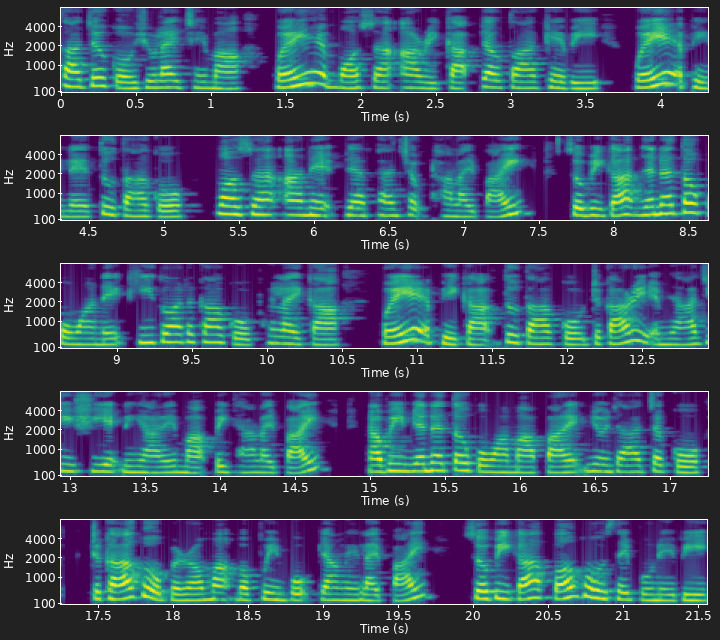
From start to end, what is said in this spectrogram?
စာချုပ်ကိုယူလိုက်ချိန်မှာဝဲရဲ့မော်ဆွမ်းအာရီကပျောက်သွားခဲ့ပြီးဝဲရဲ့အဖေလည်းသူ့သားကိုမော်ဆွမ်းအားနဲ့ပြန်ဖမ်းချုပ်ထားလိုက်ပါ။ဆိုပြီးကမျက်နှာတုပ်ပုံဝါနဲ့ခီးသွားတကားကိုဖွင့်လိုက်ကဝဲရဲ့အဖေကသူ့သားကိုတကားတွေအများကြီးရှိတဲ့နေရာထဲမှာပိတ်ထားလိုက်ပါ။နောက်ပြီးမျက်နှာတုပ်ပုံဝါမှာပါတဲ့ညွှန်ကြားချက်ကိုတကားကိုဘယ်တော့မှမပွင့်ဖို့ပြောင်းလဲလိုက်ပါ။ဆိုပြီးကဘောကိုစိတ်ပူနေပြီး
